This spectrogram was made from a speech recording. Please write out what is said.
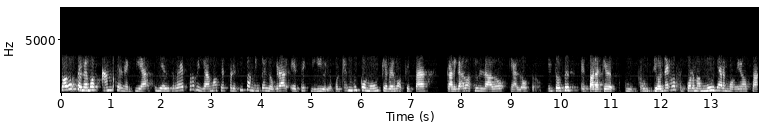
Todos tenemos ambas energías y el reto, digamos, es precisamente lograr ese equilibrio, porque es muy común que vemos que está cargado hacia un lado que al otro. Entonces, eh, para que fu- funcionemos de forma muy armoniosa,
